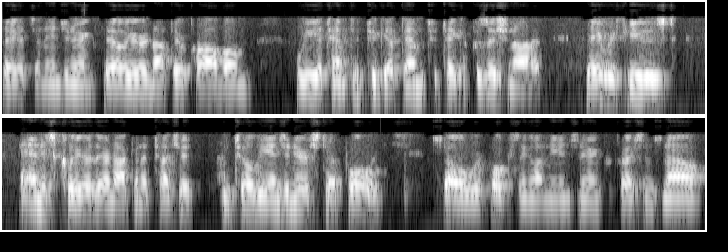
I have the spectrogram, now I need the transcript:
say it's an engineering failure, not their problem. We attempted to get them to take a position on it. They refused. And it's clear they're not going to touch it until the engineers step forward. So we're focusing on the engineering professions now.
